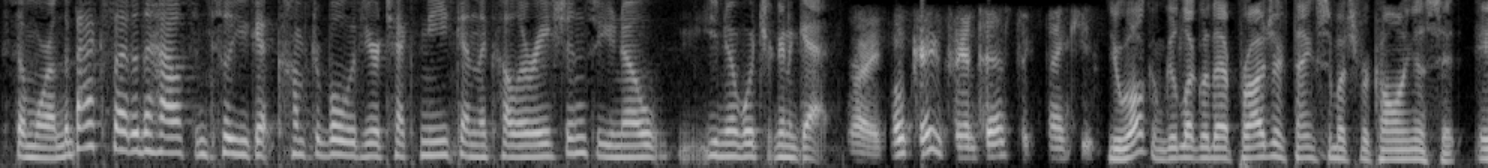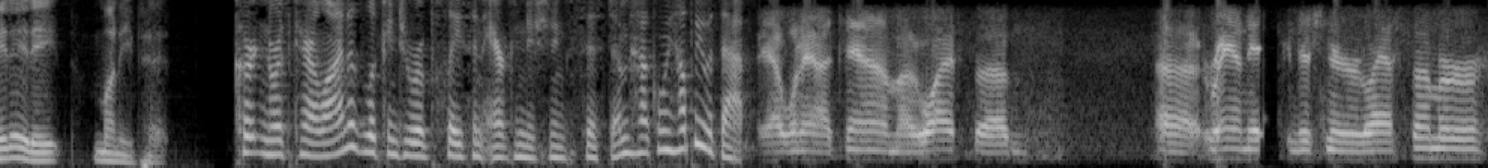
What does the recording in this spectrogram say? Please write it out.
somewhere on the back side of the house until you get comfortable with your technique and the coloration so you know you know what you're going to get. Right. Okay, fantastic. Thank you. You're welcome. Good luck with that project. Thanks so much for calling us at 888 Money Pit. Kurt in North Carolina is looking to replace an air conditioning system. How can we help you with that? Yeah, I went out of town. My wife um, uh, ran the air conditioner last summer,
